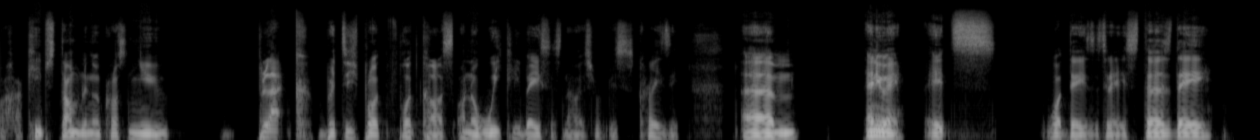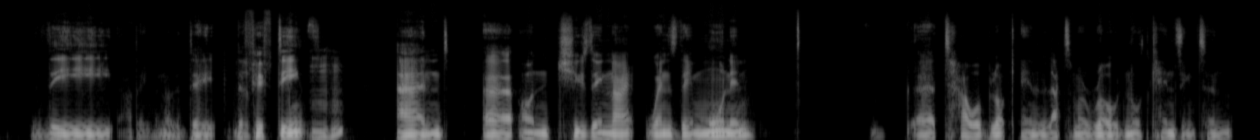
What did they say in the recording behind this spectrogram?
I keep stumbling across new black British pod- podcasts on a weekly basis now. It's it's crazy. Um, anyway, it's what day is it today? It's Thursday, the I don't even know the date, the The- fifteenth, hmm and uh, on Tuesday night, Wednesday morning, uh, tower block in Latimer Road, North Kensington,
